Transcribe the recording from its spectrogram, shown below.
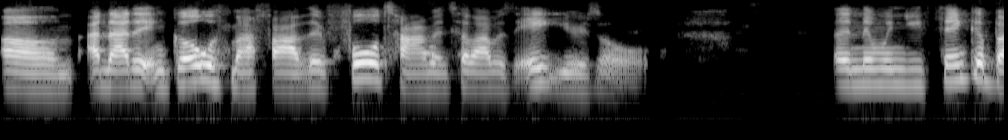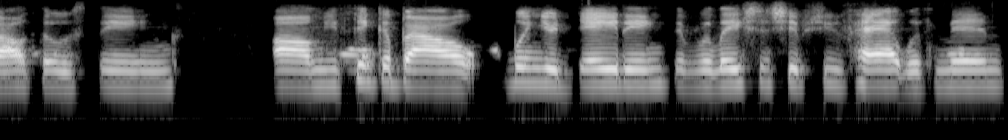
Um, and I didn't go with my father full time until I was eight years old. And then when you think about those things, um, you think about when you're dating, the relationships you've had with men,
